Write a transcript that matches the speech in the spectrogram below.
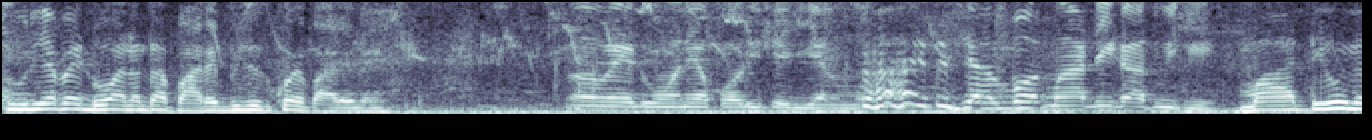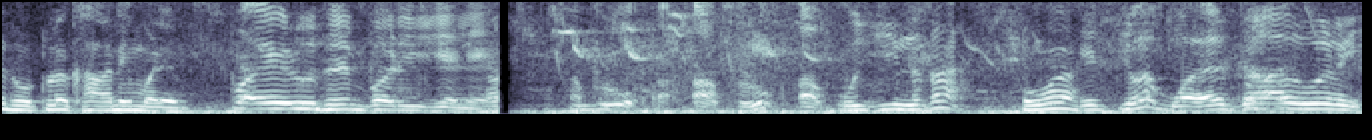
સૂર્યાભાઈ ડોવા. નતા ભારે બીજું કોઈ ભારે નહીં. હવે ડોવાની પડ્યું છે જેલમાં. એ તો જેલમાં. માટી ખાતું છે. માટી હોય ને રોટલો ખાવા નહીં મળે. પડ્યું થઈને પડ્યું છે લે. આપણું આપણું અપુજી નતા એ જેવા ચડાવ વળી.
